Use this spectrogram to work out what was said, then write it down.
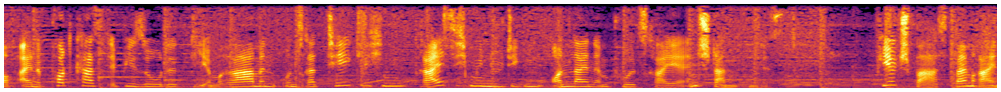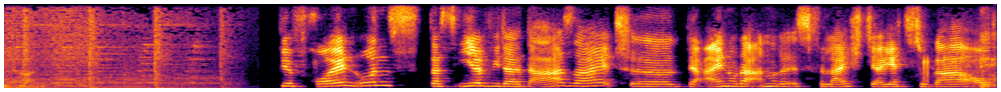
auf eine Podcast-Episode, die im Rahmen unserer täglichen 30-minütigen Online-Impulsreihe entstanden ist. Viel Spaß beim Reinhören. Wir freuen uns, dass ihr wieder da seid. Äh, der ein oder andere ist vielleicht ja jetzt sogar auch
